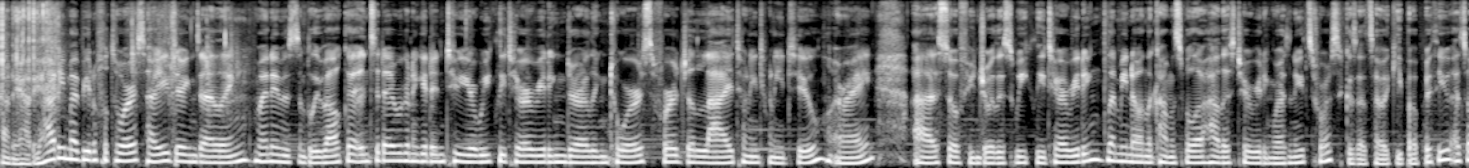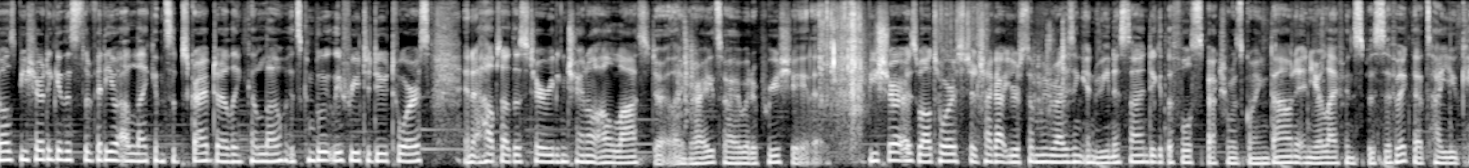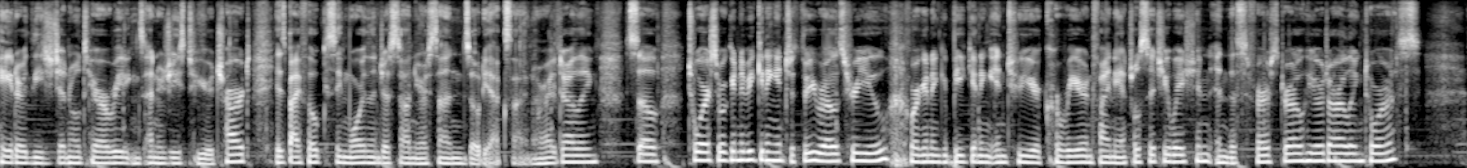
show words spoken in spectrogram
Howdy, howdy, howdy, my beautiful Taurus. How are you doing, darling? My name is Simply Valka, and today we're going to get into your weekly tarot reading, darling Taurus, for July 2022. All right. Uh, so if you enjoy this weekly tarot reading, let me know in the comments below how this tarot reading resonates for us, because that's how I keep up with you. As well as be sure to give this video a like and subscribe, darling. Hello. It's completely free to do, Taurus, and it helps out this tarot reading channel a lot, darling. All right. So I would appreciate it. Be sure as well, Taurus, to check out your Sun, Moon, Rising, and Venus sign to get the full spectrum what's going down in your life in specific. That's how you cater these general tarot readings energies to your chart is by focusing more than just on your sun zodiac sign. All right darling? So taurus we're going to be getting into three rows for you. We're going to be getting into your career and financial situation in this first row here darling taurus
